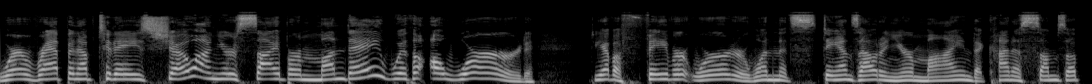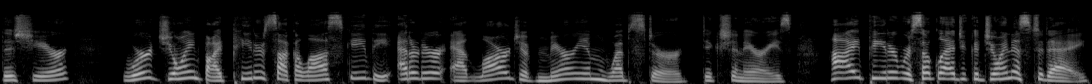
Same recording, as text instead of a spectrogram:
We're wrapping up today's show on your Cyber Monday with a word. Do you have a favorite word or one that stands out in your mind that kind of sums up this year? We're joined by Peter Sokolowski, the editor at large of Merriam Webster Dictionaries. Hi, Peter. We're so glad you could join us today.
